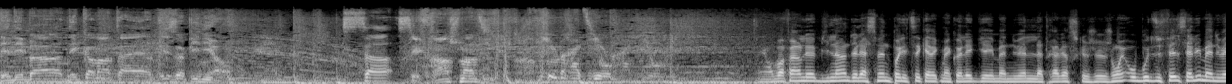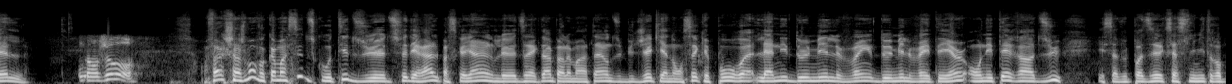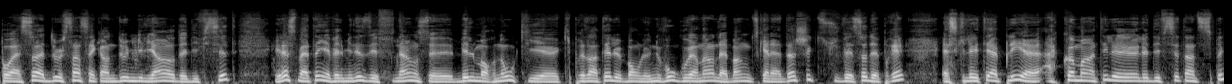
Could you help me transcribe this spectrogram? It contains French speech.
Des débats, des commentaires, des opinions. Ça, c'est franchement dit. Cube Radio. Et on va faire le bilan de la semaine politique avec ma collègue Emmanuel Latraverse que je joins au bout du fil. Salut Emmanuel. Bonjour. On va faire le changement. On va commencer du côté du, du fédéral parce que hier, le directeur parlementaire du budget qui annonçait que pour l'année 2020-2021, on était rendu, et ça veut pas dire que ça se limitera pas à ça, à 252 milliards de déficit. Et là, ce matin, il y avait le ministre des Finances, euh, Bill Morneau, qui, euh, qui présentait le, bon, le nouveau gouverneur de la Banque du Canada. Je sais que tu suivais ça de près. Est-ce qu'il a été appelé euh, à commenter le, le déficit anticipé?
